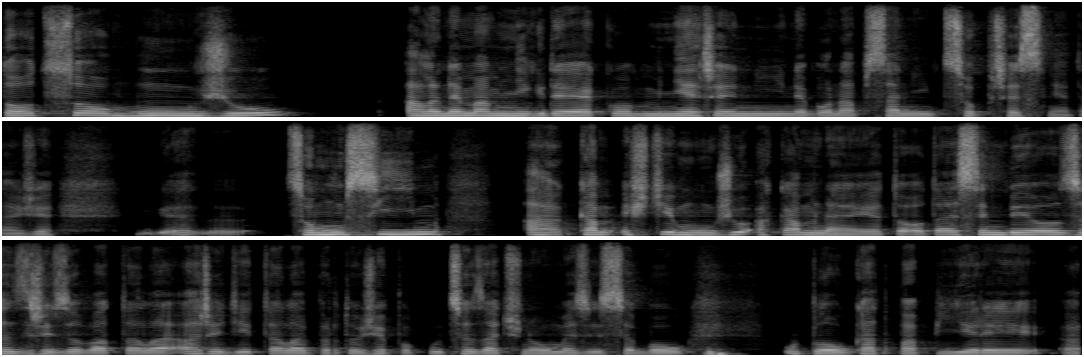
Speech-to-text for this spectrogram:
to, co můžu ale nemám nikde jako měřený nebo napsaný, co přesně. Takže eh, co musím a kam ještě můžu a kam ne. Je to o té symbioze zřizovatele a ředitele, protože pokud se začnou mezi sebou utloukat papíry, uh,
